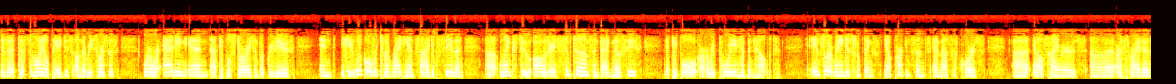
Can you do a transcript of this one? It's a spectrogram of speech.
there's a testimonial pages on the resources where we're adding in uh, people's stories and book reviews. And if you look over to the right hand side, you'll see the uh, links to all the various symptoms and diagnoses that people are reporting have been helped. And so it ranges from things, you know, Parkinson's, MS, of course, uh, Alzheimer's, uh, arthritis,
